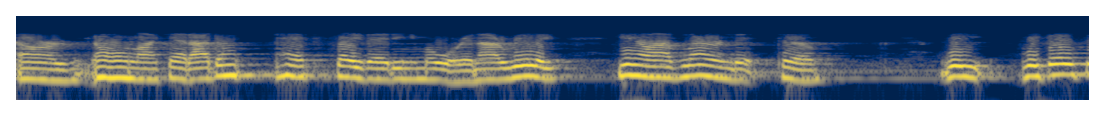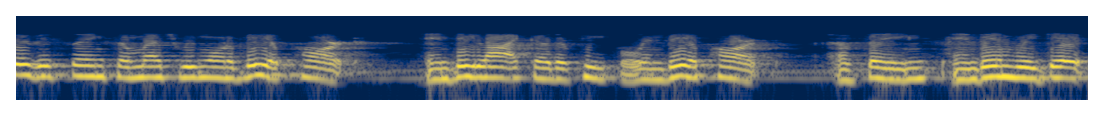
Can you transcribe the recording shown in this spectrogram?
or on like that. I don't have to say that anymore. And I really, you know, I've learned that uh, we we go through this thing so much we want to be a part and be like other people and be a part of things, and then we get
